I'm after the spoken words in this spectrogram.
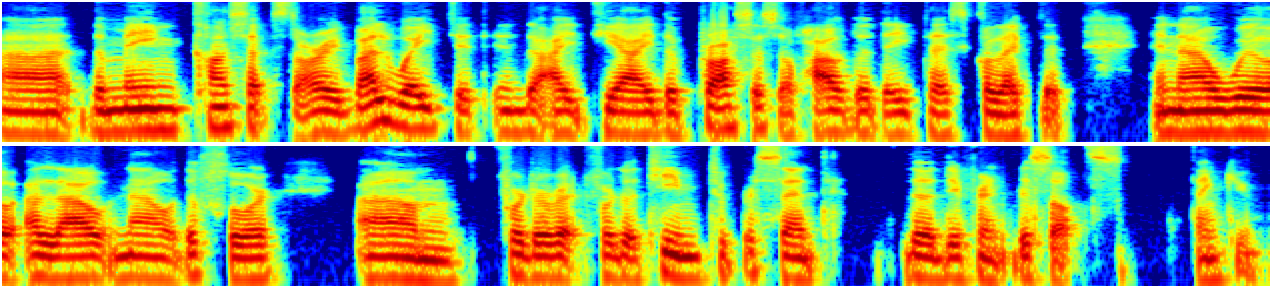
uh, the main concepts are evaluated in the ITI, the process of how the data is collected. And I will allow now the floor um, for, the, for the team to present the different results. Thank you.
